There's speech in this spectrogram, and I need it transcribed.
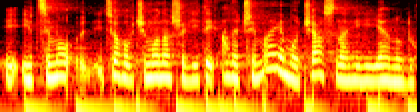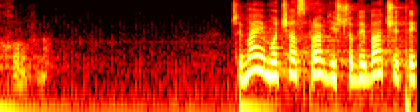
І і, цимо, і цього вчимо наших дітей. Але чи маємо час на гігієну духовну? Чи маємо час справді, щоб бачити,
